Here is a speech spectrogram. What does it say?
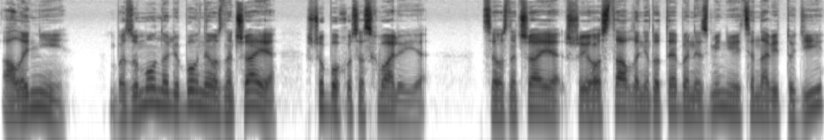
Але ні. Безумовна любов не означає, що Бог усе схвалює. Це означає, що його ставлення до тебе не змінюється навіть тоді,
